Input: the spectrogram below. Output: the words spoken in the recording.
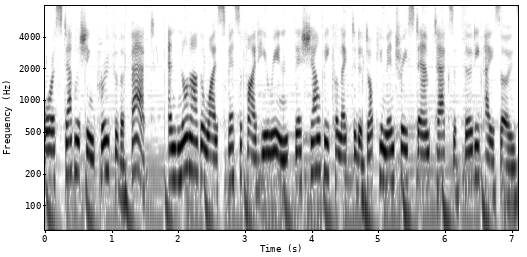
or establishing proof of a fact, and not otherwise specified herein, there shall be collected a documentary stamp tax of 30 pesos.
